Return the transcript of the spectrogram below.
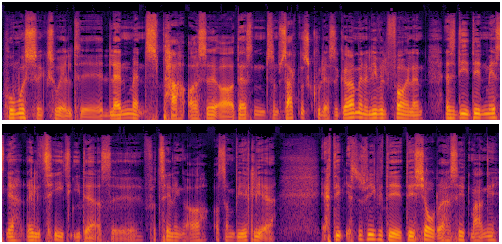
homoseksuelt øh, landmandspar også, og der er sådan, som sagtens kunne lade sig gøre, men alligevel får en eller anden... Altså, det, det er en mere sådan, ja, realitet i deres øh, fortællinger, og, og som virkelig er... Ja, det, jeg synes virkelig, det, det er sjovt at have set mange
